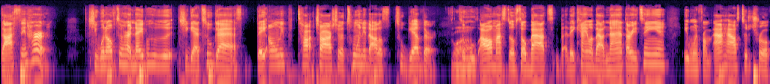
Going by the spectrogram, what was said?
God sent her. She went over to her neighborhood. She got two guys. they only ta- charged her twenty dollars together Wow. to move all my stuff. So by they came about 9 30, 10. It went from our house to the truck.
